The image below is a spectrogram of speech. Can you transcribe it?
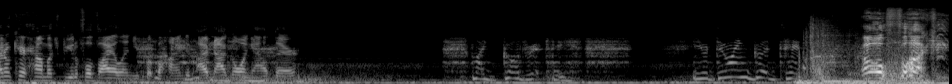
I don't care how much beautiful violin you put behind it. I'm not going out there. My God, Ripley. You're doing good, Taylor. Oh fuck!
